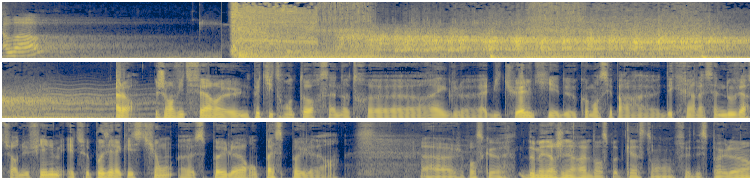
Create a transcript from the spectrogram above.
Hello? Alors, j'ai envie de faire euh, une petite entorse à notre euh, règle habituelle qui est de commencer par euh, décrire la scène d'ouverture du film et de se poser la question spoiler ou pas spoiler. je pense que de manière générale dans ce podcast on fait des spoilers.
